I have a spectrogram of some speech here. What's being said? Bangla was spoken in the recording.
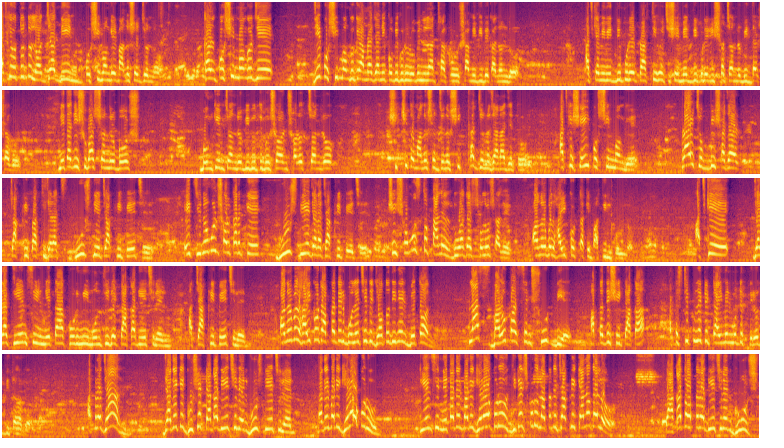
আজকে অত্যন্ত লজ্জার দিন পশ্চিমবঙ্গের মানুষের জন্য। কারণ পশ্চিমবঙ্গ যে যে পশ্চিমবঙ্গকে আমরা জানি কবিগুরু রবীন্দ্রনাথ ঠাকুর, স্বামী বিবেকানন্দ। আজকে আমি মেদিনীপুরের প্রার্থী হয়েছি সেই মেদিনীপুরের ঈশ্বরচন্দ্র বিদ্যাসাগর। নেতাজি সুভাষচন্দ্র বোস, বঙ্কিমচন্দ্র, বিভূতিভূষণ, শরৎচন্দ্র, শিক্ষিত মানুষের জন্য, শিক্ষার জন্য জানা যেত। আজকে সেই পশ্চিমবঙ্গে প্রায় চব্বিশ হাজার চাকরি প্রার্থী যারা ঘুষ দিয়ে চাকরি পেয়েছে। এই তৃণমূল সরকারকে ঘুষ দিয়ে যারা চাকরি পেয়েছে, সেই সমস্ত প্যানেল দু সালে অনারেবল হাইকোর্ট তাকে বাতিল করল। আজকে যারা টিএমসির নেতা, কর্মী, মন্ত্রীদের টাকা দিয়েছিলেন আর চাকরি পেয়েছিলেন অনারেবল হাইকোর্ট আপনাদের বলেছে যে যতদিনের বেতন প্লাস বারো পার্সেন্ট সুদ দিয়ে আপনাদের সেই টাকা একটা স্টিপুলেটেড টাইমের মধ্যে ফেরত দিতে হবে। আপনারা যান। যাদেরকে ঘুষের টাকা দিয়েছিলেন, ঘুষ দিয়েছিলেন, তাদের বাড়ি ঘেরাও করুন। টিএমসি নেতাদের বাড়ি ঘেরাও করুন। জিজ্ঞেস করুন, আপনাদের চাকরি কেন গেল? টাকা তো আপনারা দিয়েছিলেন, ঘুষ।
